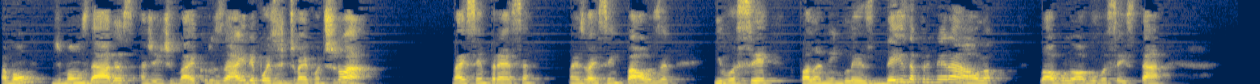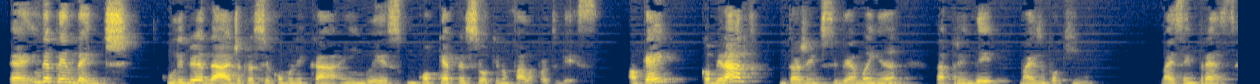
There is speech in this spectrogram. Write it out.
tá bom? De mãos dadas, a gente vai cruzar e depois a gente vai continuar. Vai sem pressa, mas vai sem pausa. E você, falando inglês desde a primeira aula, logo, logo você está é, independente, com liberdade para se comunicar em inglês com qualquer pessoa que não fala português. Ok? Combinado? Então a gente se vê amanhã para aprender mais um pouquinho. Vai sem pressa,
